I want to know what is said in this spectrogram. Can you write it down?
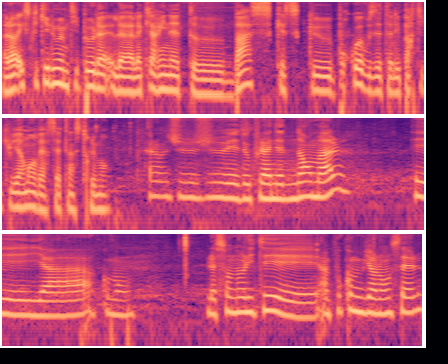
Alors expliquez-nous un petit peu la, la- la clarinette euh, basse, qu'est-ce que, pourquoi vous êtes allé particulièrement vers cet instrument? Alors je jouais de clarinette normale et il y a comment la sonorité est un peu comme violoncelle,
